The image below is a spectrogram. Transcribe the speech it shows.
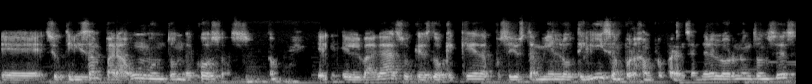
eh, se utilizan para un montón de cosas. El, bagazo, que es lo que queda, pues ellos también lo utilizan, por ejemplo, para encender el horno. Entonces,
